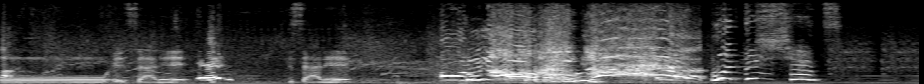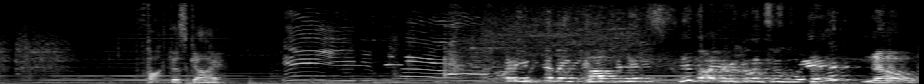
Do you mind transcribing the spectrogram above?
Oh, is that it? Is that it? Oh no! Oh, what the shit? Fuck this guy. Are you feeling confidence? You thought you were going to win? No.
